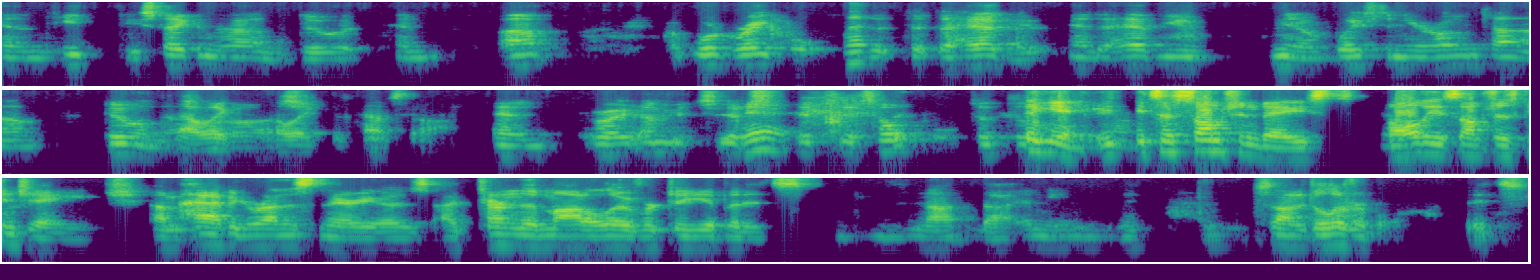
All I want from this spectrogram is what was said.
and he, he's taken the time to do it. And um, we're grateful to, to- to have you and to have you, you know, wasting your own time doing this I like, for I us. like this kind of stuff. And, right, I mean, it's, it's, Yeah. it's, it's helpful to. to- Again, it, it's assumption based. All the assumptions can change. I'm happy to run the scenarios. I turn the model over to you, but it's not, I mean, it's not a deliverable. It's,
